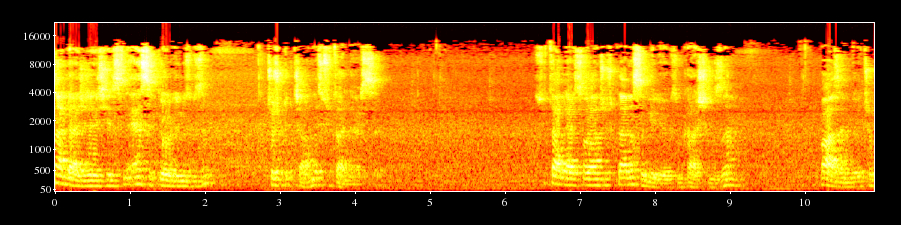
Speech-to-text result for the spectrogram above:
alerjileri içerisinde en sık gördüğümüz bizim çocukluk çağında süt alerjisi. Süt alerjisi olan çocuklar nasıl geliyor bizim karşımıza? Bazen böyle çok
